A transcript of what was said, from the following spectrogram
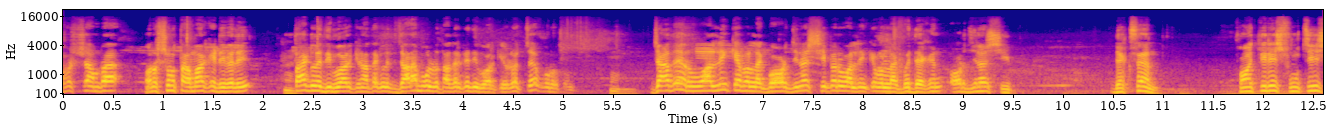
অবশ্যই আমরা অনেক সময় তামা কেটে ফেলি থাকলে দিব আর কি না থাকলে যারা বলবে তাদেরকে দিব আর কি। হচ্ছে পুরাতন। যাদের ওয়ার্লিং কেবল লাগবে অরিজিনাল শিপের ওয়ার্লিং কেবল লাগবে দেখেন অরিজিনাল শিপ দেখছেন? পঁয়ত্রিশ পঁচিশ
